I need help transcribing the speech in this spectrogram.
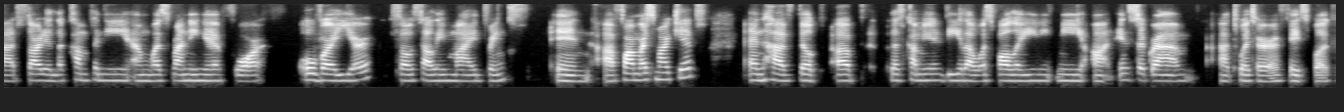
had started the company and was running it for over a year. So selling my drinks in uh, farmers markets and have built up this community that was following me on Instagram, uh, Twitter, Facebook,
